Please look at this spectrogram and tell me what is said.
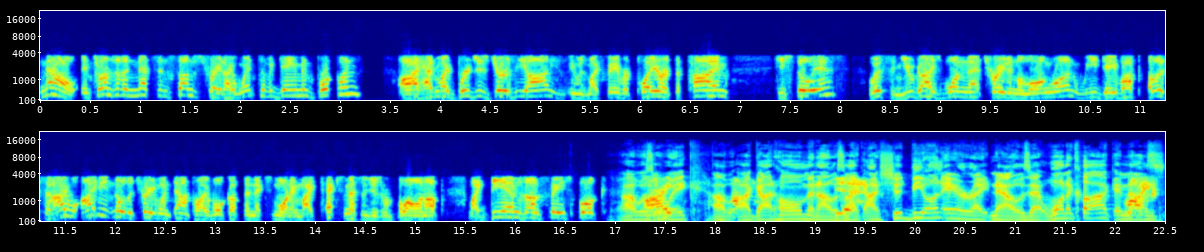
Now, in terms of the Nets and Suns trade, I went to the game in Brooklyn. Uh, I had my Bridges jersey on. He, he was my favorite player at the time. He still is. Listen, you guys won that trade in the long run. We gave up. uh, Listen, I, I didn't know the trade went down until I woke up the next morning. My text messages were blowing up. My DMs on Facebook. I was All right? awake. I, I got home and I was Yeah. like, I should be on air right now. It was at one o'clock, and that was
